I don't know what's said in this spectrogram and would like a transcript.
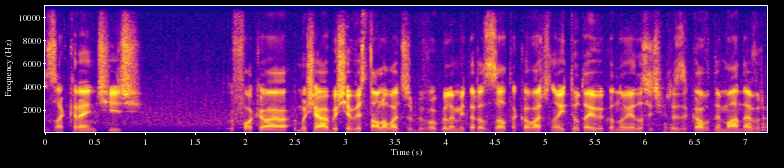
zakręcić. Foka musiałaby się wystalować, żeby w ogóle mnie teraz zaatakować. No i tutaj wykonuję dosyć ryzykowny manewr,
